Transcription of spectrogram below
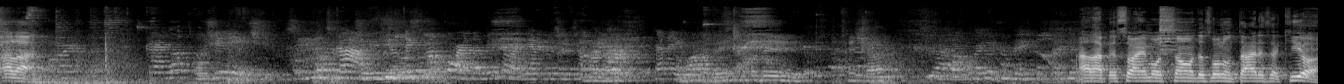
Olha lá. Olha lá, pessoal, a emoção das voluntárias aqui, ó.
